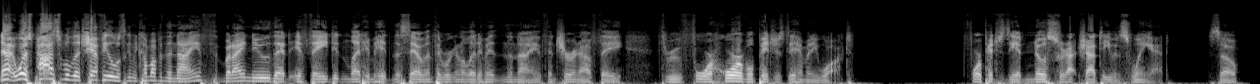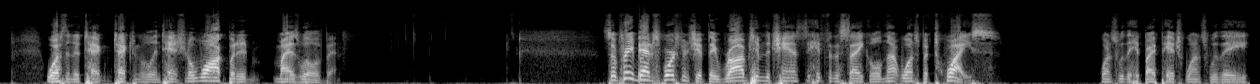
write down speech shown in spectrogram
Now, it was possible that Sheffield was going to come up in the ninth, but I knew that if they didn't let him hit in the seventh, they were going to let him hit in the ninth, and sure enough, they threw four horrible pitches to him and he walked. Four pitches he had no shot to even swing at. So, wasn't a te- technical intentional walk, but it might as well have been. So pretty bad sportsmanship. They robbed him the chance to hit for the cycle not once but twice. Once with a hit by pitch, once with a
